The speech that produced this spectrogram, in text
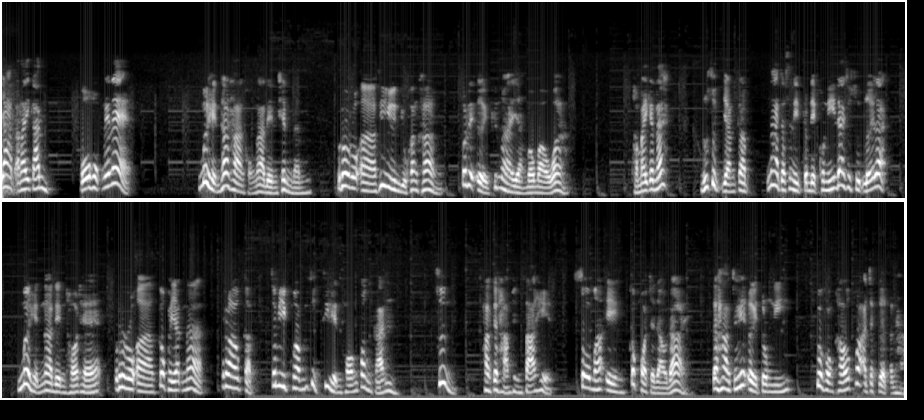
ญาติอะไรกัน โกหกแน่ๆ เมื่อเห็นท่าทางของนาเดนเช่นนั้น โรโรอาที่ยืนอยู่ข้างๆ ก็ได้เอ่ยขึ้นมาอย่างเบาๆว่าทำไมกันนะ รู้สึกอย่างกับน่าจะสนิทกับเด็กคนนี้ได้สุดๆเลยแหละ เมื่อเห็นนาเดนท้อแท้ โรโรอาก็พยักหน้าราวกับ จะมีความรู้สึกที่เห็นพ้องต้องกัน ซึ่งหากจะถามถึงสาเหตุ โซมาเองก็พอจะเดาได้ แต่หากจะให้เอ่ยตรงนี้ ตัวของเขาก็อาจจะเกิดปัญหา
